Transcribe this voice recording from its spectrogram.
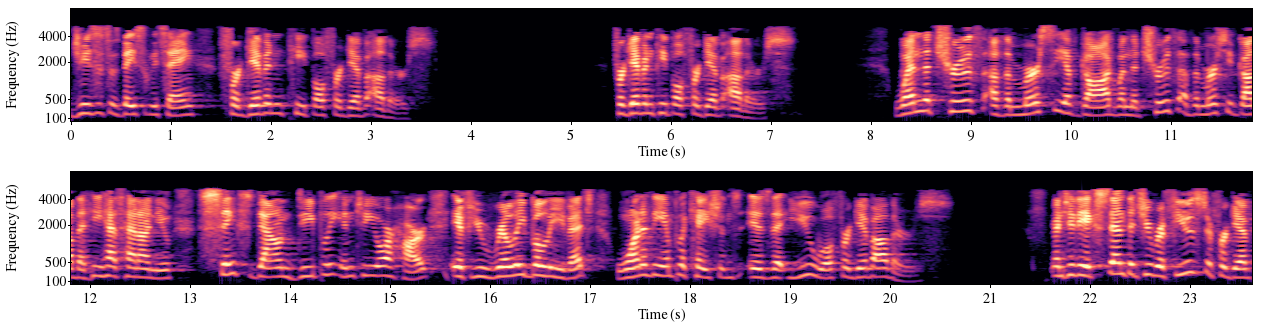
Jesus is basically saying, forgiven people forgive others. Forgiven people forgive others. When the truth of the mercy of God, when the truth of the mercy of God that He has had on you sinks down deeply into your heart, if you really believe it, one of the implications is that you will forgive others. And to the extent that you refuse to forgive,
